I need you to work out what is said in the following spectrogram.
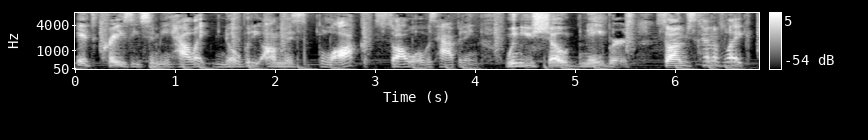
it's crazy to me how like nobody on this block saw what was happening. When you showed neighbors. So I'm just kind of like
